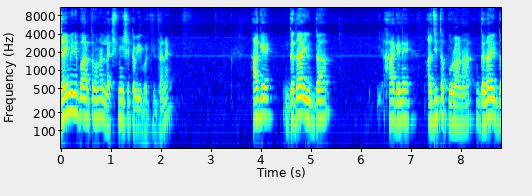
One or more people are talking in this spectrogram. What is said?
ಜೈಮಿನಿ ಭಾರತವನ್ನು ಲಕ್ಷ್ಮೀಶ ಕವಿ ಬರೆದಿದ್ದಾನೆ. ಹಾಗೆ ಗದಾಯುದ್ಧ ಹಾಗೆಯೇ ಅಜಿತ ಪುರಾಣ, ಗದಾಯುದ್ಧ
